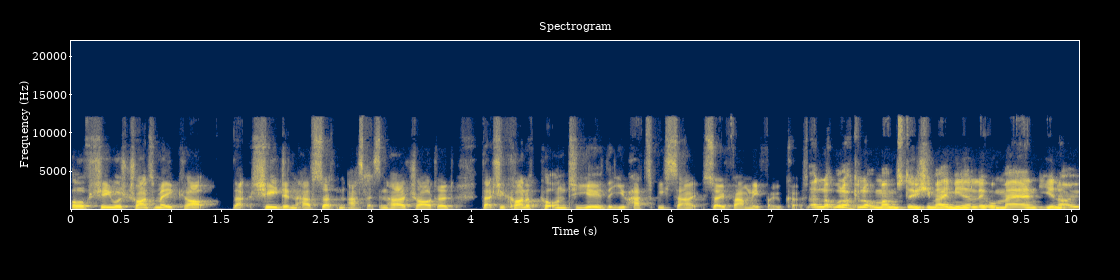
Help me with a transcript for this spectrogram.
or she was trying to make up that she didn't have certain aspects in her childhood that she kind of put onto you that you had to be so, so family focused. A lot, like a lot of mums do. She made me a little man, you know,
